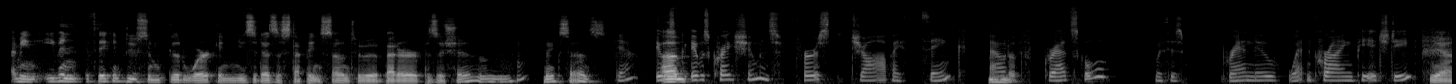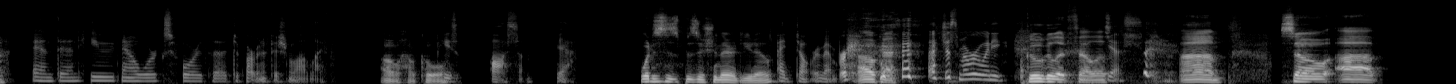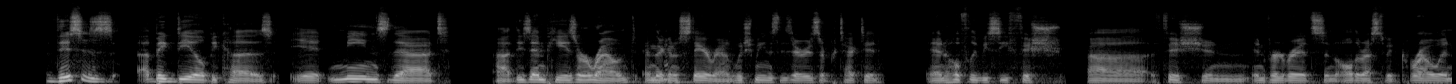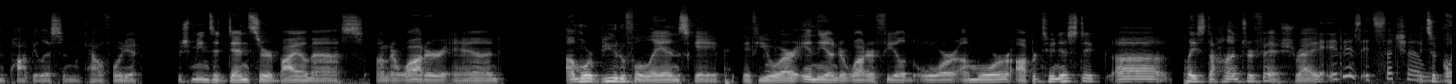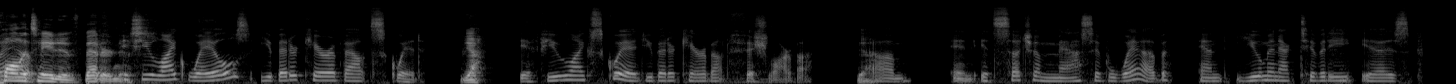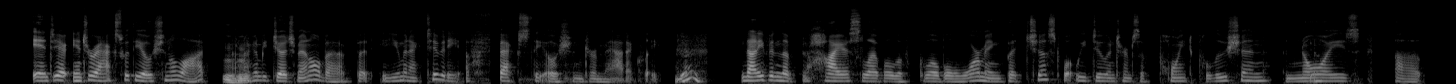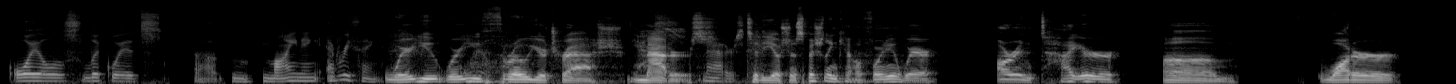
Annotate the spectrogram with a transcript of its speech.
I mean, even if they can do some good work and use it as a stepping stone to a better position, Mhm. makes sense. Yeah, it was Um, it was Craig Shuman's first job, I think, out Mhm. of grad school with his brand new wet and crying PhD, Yeah. and then he now works for the Department of Fish and Wildlife. Oh, how cool. He's awesome. Yeah, What is his position there? Do you know? I don't remember. Oh, Okay. I just remember when he. Google it, fellas. Yes. Um, so uh, this is a big deal because it means that uh, these MPAs are around and they're Mhm. going to stay around, which means these areas are protected, and hopefully we see fish, uh, fish and invertebrates and all the rest of it grow in populace in California, which means a denser biomass underwater and a more beautiful landscape if you are in the underwater field or a more opportunistic uh, place to hunt or fish, right? It- is. It's such a. it's a web. qualitative If- betterness. If you like whales, you better care about squid. yeah, If you like squid, you better care about fish larvae. yeah, Um, and it's such a massive web, and human activity is inter- interacts with the ocean a lot. I'm Mhm. not going to be judgmental about it, but human activity affects the ocean dramatically. yeah, Not even the highest level of global warming, but just what we do in terms of point pollution, noise, uh, oils, liquids, uh, m- mining, everything. where you where you Oil. throw your trash Yes, matters matters. to the ocean, especially in California, where our entire um, water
